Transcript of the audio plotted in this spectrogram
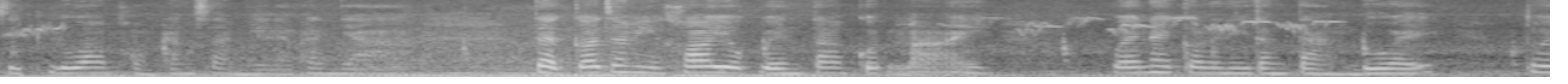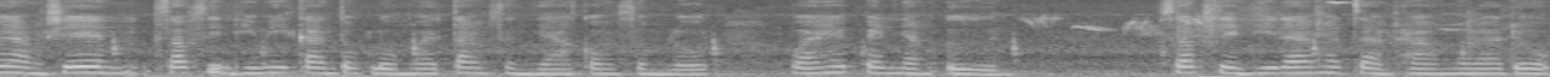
สิทธิ์ร่วมของทั้งสามีและภรรยา แต่ก็จะมีข้อยกเว้นตามกฎหมายไว้ในกรณีต่างๆด้วย ตัวอย่างเช่น ทรัพย์สินที่มีการตกลงไว้ตามสัญญาก่อนสมรสไว้ให้เป็นอย่างอื่น ทรัพย์สินที่ได้มาจากทางมรดก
